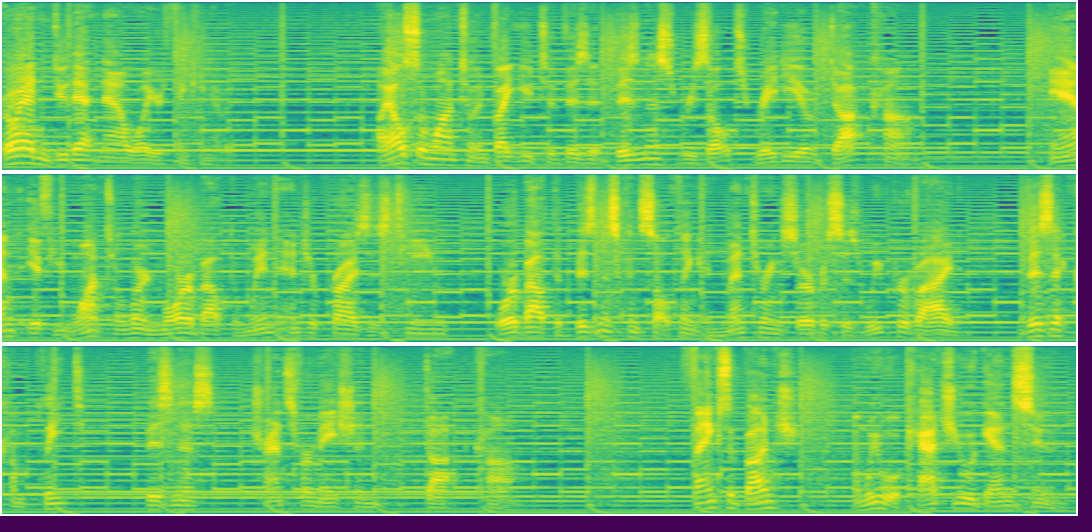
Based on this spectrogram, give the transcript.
Go ahead and do that now while you're thinking of it. I also want to invite you to visit businessresultsradio.com. And if you want to learn more about the Win Enterprises team or about the business consulting and mentoring services we provide, visit CompleteBusinessTransformation.com. Thanks a bunch, and we will catch you again soon.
